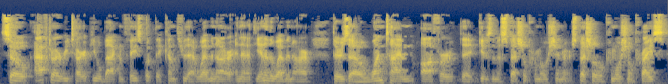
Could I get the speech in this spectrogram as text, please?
So after I retarget people back on Facebook, they come through that webinar, and then at the end of the webinar, there's a one-time offer that gives them a special promotion or special promotional price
